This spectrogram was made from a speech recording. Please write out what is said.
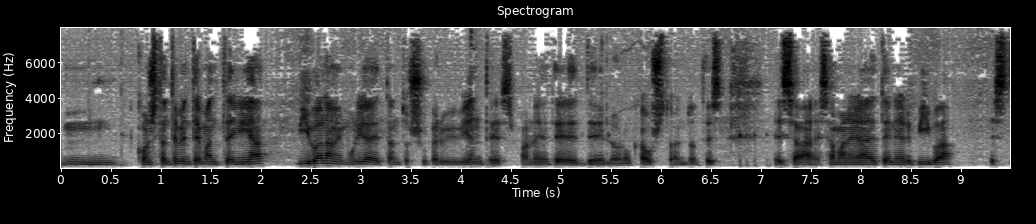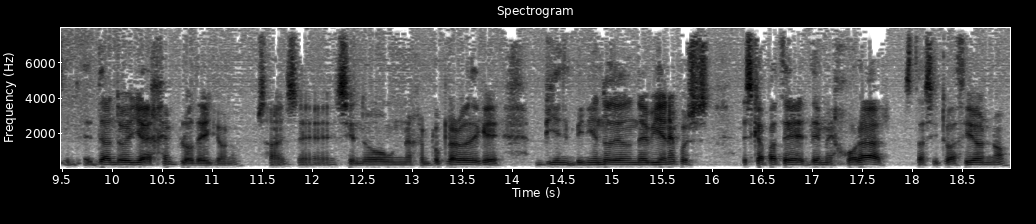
mm, constantemente mantenida viva la memoria de tantos supervivientes ¿vale? del holocausto. Entonces, esa, esa manera de tener viva es dando ella ejemplo de ello, ¿no? ¿Sabes? Eh, siendo un ejemplo claro de que viniendo de donde viene, pues es capaz de, mejorar esta situación, ¿no?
